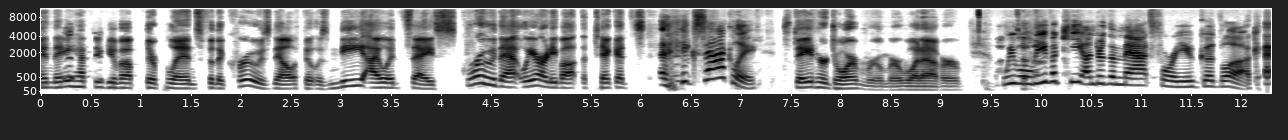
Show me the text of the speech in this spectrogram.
And they have to give up their plans for the cruise. Now, if it was me, I would say, screw that. We already bought the tickets exactly. stay in her dorm room or whatever. We will leave a key under the mat for you. Good luck.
